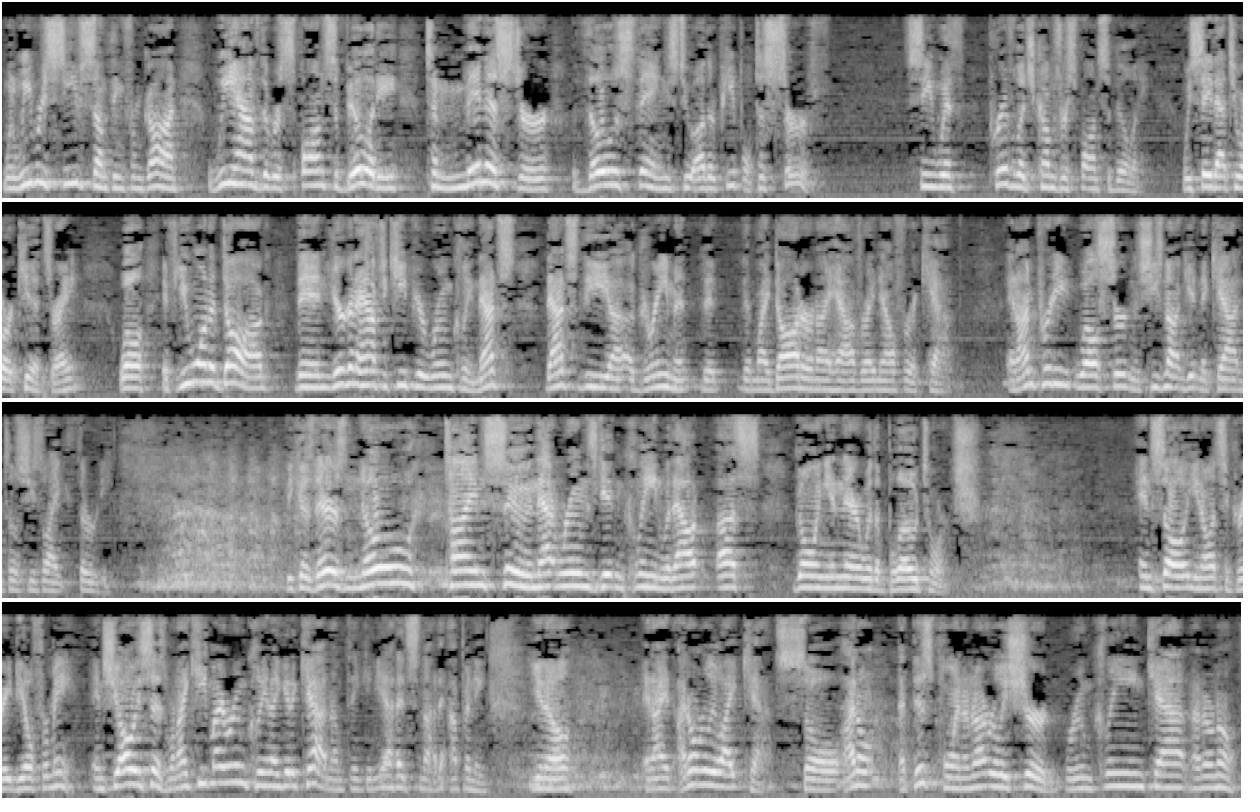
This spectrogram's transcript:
When we receive something from God, we have the responsibility to minister those things to other people, to serve. See, with privilege comes responsibility. We say that to our kids, right? Well, if you want a dog, then you're going to have to keep your room clean. That's, that's the uh, agreement that, that my daughter and I have right now for a cat. And I'm pretty well certain she's not getting a cat until she's like 30 because there's no time soon that room's getting clean without us going in there with a blowtorch. And so, you know, it's a great deal for me. And she always says, when I keep my room clean, I get a cat. And I'm thinking, yeah, it's not happening, you know. And I, I don't really like cats. So I don't, at this point, I'm not really sure. Room clean, cat, I don't know.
